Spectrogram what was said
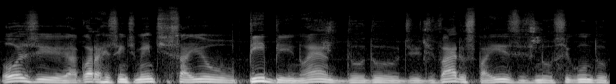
Hoje, agora recentemente, saiu o PIB não é, do, do de, de, vários países no segundo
